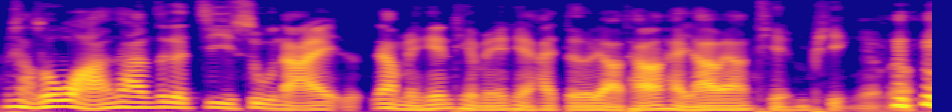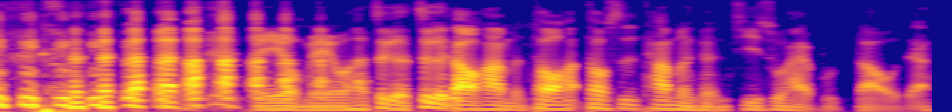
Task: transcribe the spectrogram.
我想说，哇，他这个技术拿来让每天填每天还得了？台湾海峡这样填平有 没有？没有没有，他这个这个到他们到倒是他们可能技术还不到这样。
